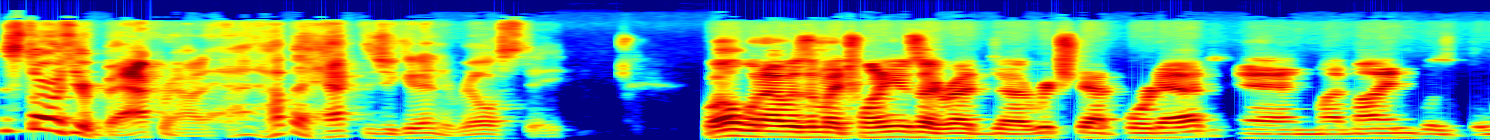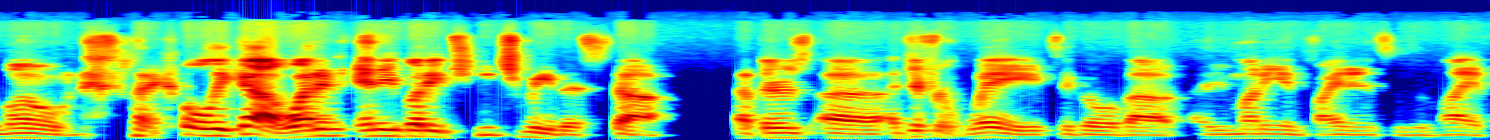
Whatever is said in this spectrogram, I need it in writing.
let's start with your background. How, how, the heck did you get into real estate? Well, when I was in my 20s, I read uh, Rich Dad Poor Dad, and my mind was blown. like, holy cow, why didn't anybody teach me this stuff? That there's a, a different way to go about uh, money and finances in life.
